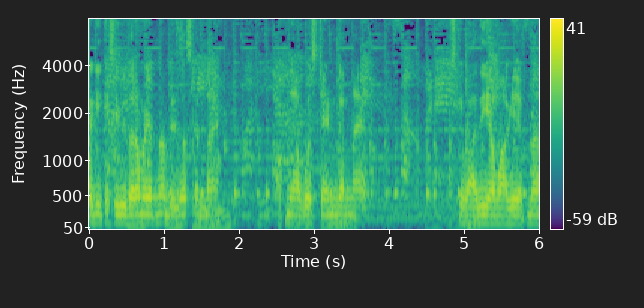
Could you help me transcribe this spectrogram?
है कि किसी भी तरह मुझे अपना बिज़नेस करना है अपने आप को स्टैंड करना है। उसके बाद ही हम आगे अपना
